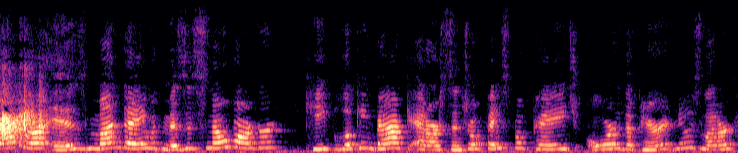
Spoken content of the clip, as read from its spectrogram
Opera is Monday with Mrs. Snowbarger. Keep looking back at our central Facebook page or the parent newsletter,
